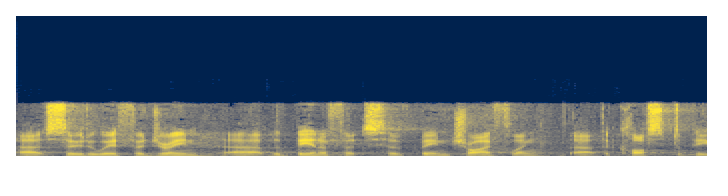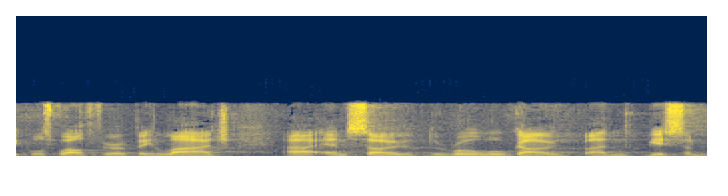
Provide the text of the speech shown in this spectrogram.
uh, pseudoephedrine, uh, the benefits have been trifling, the cost to people's welfare have been large, and so the rule will go. And yes, in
